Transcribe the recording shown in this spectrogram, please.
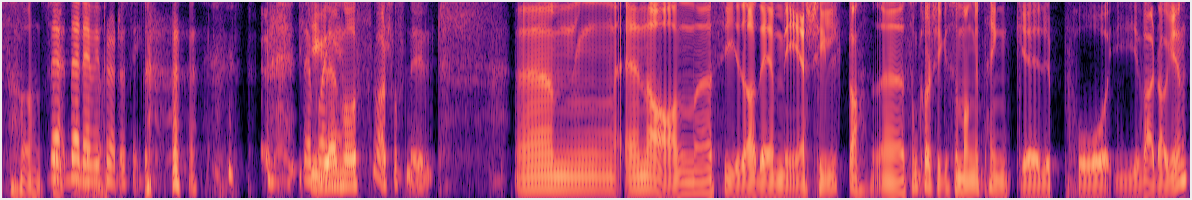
Så, så Det, det er det vi prøver å si. Ikke glem oss, vær så snill. Ehm, en annen eh, side av det med skilt, da, uh, som kanskje ikke så mange tenker på i hverdagen,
